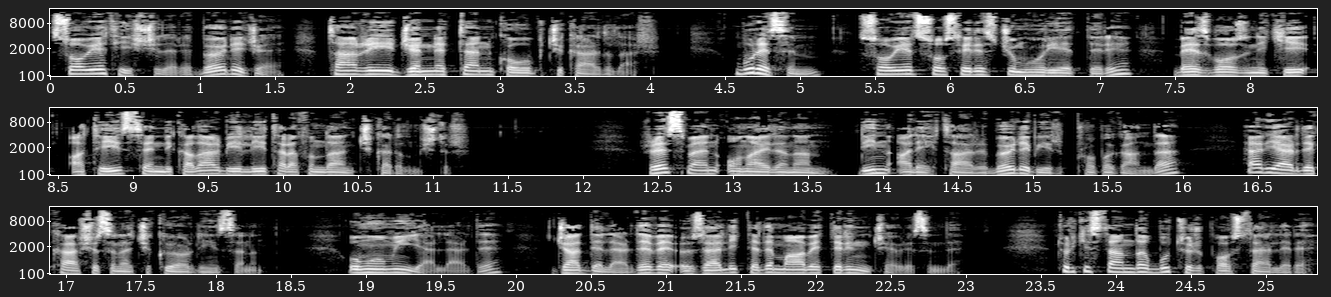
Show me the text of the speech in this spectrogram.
Sovyet işçileri böylece Tanrı'yı cennetten kovup çıkardılar. Bu resim, Sovyet Sosyalist Cumhuriyetleri Bezbozniki Ateist Sendikalar Birliği tarafından çıkarılmıştır. Resmen onaylanan din aleyhtarı böyle bir propaganda her yerde karşısına çıkıyordu insanın. Umumi yerlerde, caddelerde ve özellikle de mabetlerin çevresinde. Türkistan'da bu tür posterlere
